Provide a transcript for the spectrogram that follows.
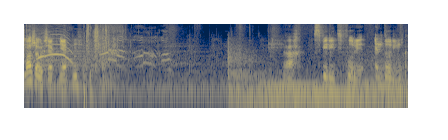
Może ucieknie. Ach, Spirit Fury Enduring.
